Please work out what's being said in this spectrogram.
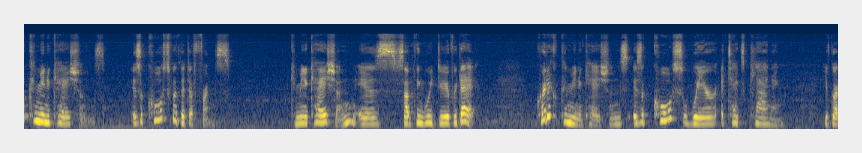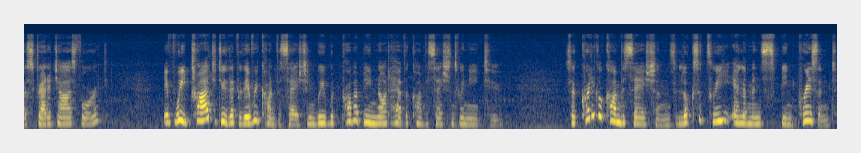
communications is a course with a difference. Communication is something we do every day. Critical communications is a course where it takes planning. You've got to strategize for it. If we tried to do that with every conversation, we would probably not have the conversations we need to. So critical conversations looks at three elements being present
